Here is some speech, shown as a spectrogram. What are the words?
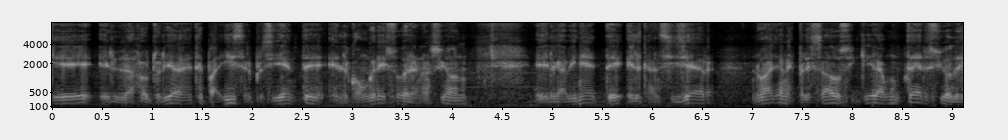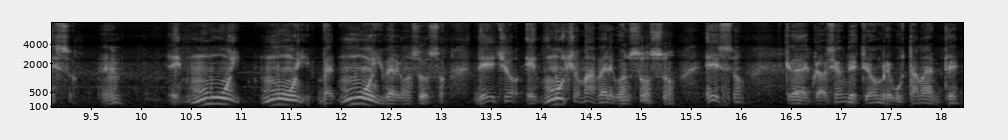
que eh, las autoridades de este país, el presidente, el Congreso de la Nación, el gabinete, el canciller, no hayan expresado siquiera un tercio de eso. Es muy, muy, muy vergonzoso. De hecho, es mucho más vergonzoso eso que la declaración de este hombre Bustamante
